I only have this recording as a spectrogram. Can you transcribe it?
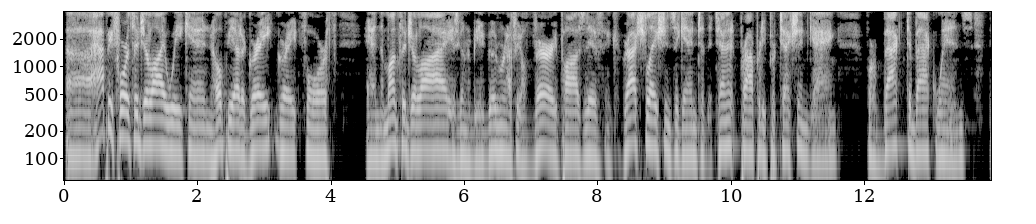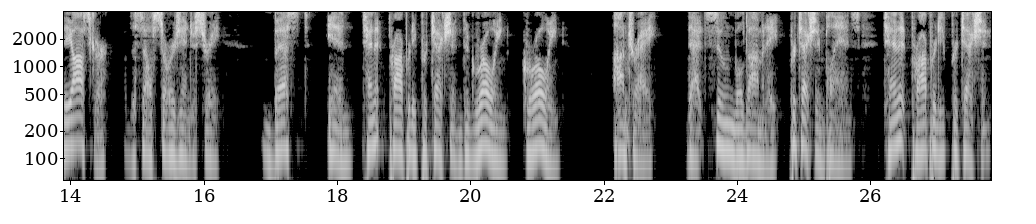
uh, happy 4th of July weekend. Hope you had a great, great 4th. And the month of July is going to be a good one. I feel very positive. And congratulations again to the Tenant Property Protection Gang for back to back wins, the Oscar of the self storage industry. Best in tenant property protection, the growing, growing entree that soon will dominate protection plans, tenant property protection,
